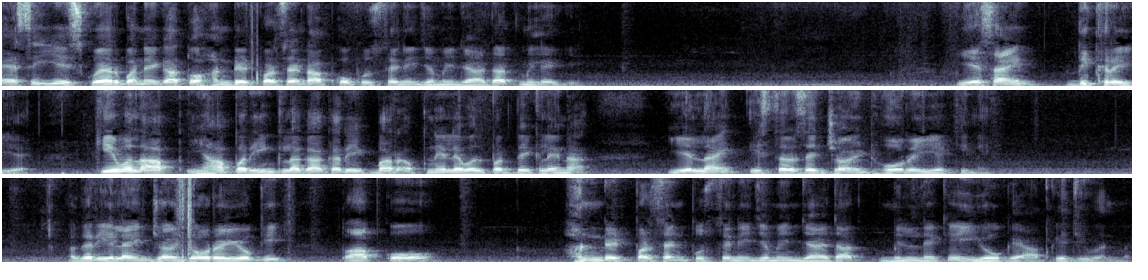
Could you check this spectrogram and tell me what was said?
ऐसे ये स्क्वायर बनेगा तो हंड्रेड परसेंट आपको पुश्तैनी ज़मीन जायदाद मिलेगी। ये साइन दिख रही है। केवल आप यहाँ पर इंक लगाकर एक बार अपने लेवल पर देख लेना, ये लाइन इस तरह से जॉइंट हो रही है कि नहीं। अगर ये लाइन जॉइंट हो रही होगी तो आपको हंड्रेड परसेंट पुश्तैनी ज़मीन जायदाद मिलने के योग है आपके जीवन में।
